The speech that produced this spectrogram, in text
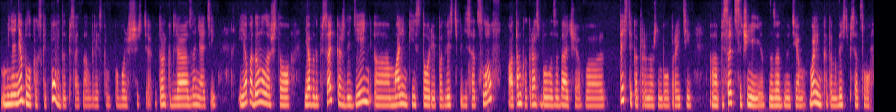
у меня не было, как сказать, повода писать на английском, по большей части, только для занятий. И я подумала, что я буду писать каждый день э, маленькие истории по 250 слов, а там как раз была задача в тесте, который нужно было пройти, э, писать сочинение на заданную тему. Маленькое, там, 250 слов.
